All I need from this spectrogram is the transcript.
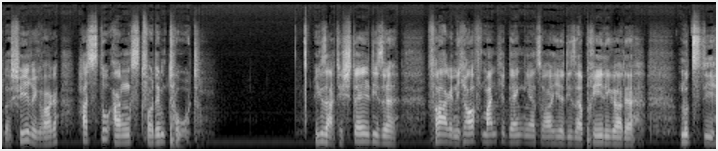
oder schwierige Frage, hast du Angst vor dem Tod? Wie gesagt, ich stelle diese Frage nicht oft. Manche denken jetzt, oh, hier dieser Prediger, der nutzt die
